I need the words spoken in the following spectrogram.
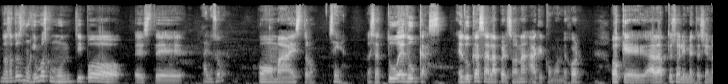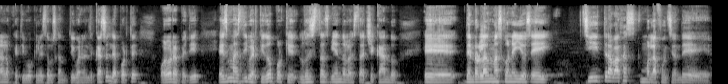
nosotros fungimos como un tipo, este, ¿A lo subo? como maestro. Sí. O sea, tú educas, educas a la persona a que coma mejor o que adapte su alimentación al objetivo que le está buscando. Digo, en el caso del deporte, vuelvo a repetir, es más divertido porque los estás viendo, los estás checando, eh, te enrolas más con ellos. Hey, sí trabajas como la función de,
